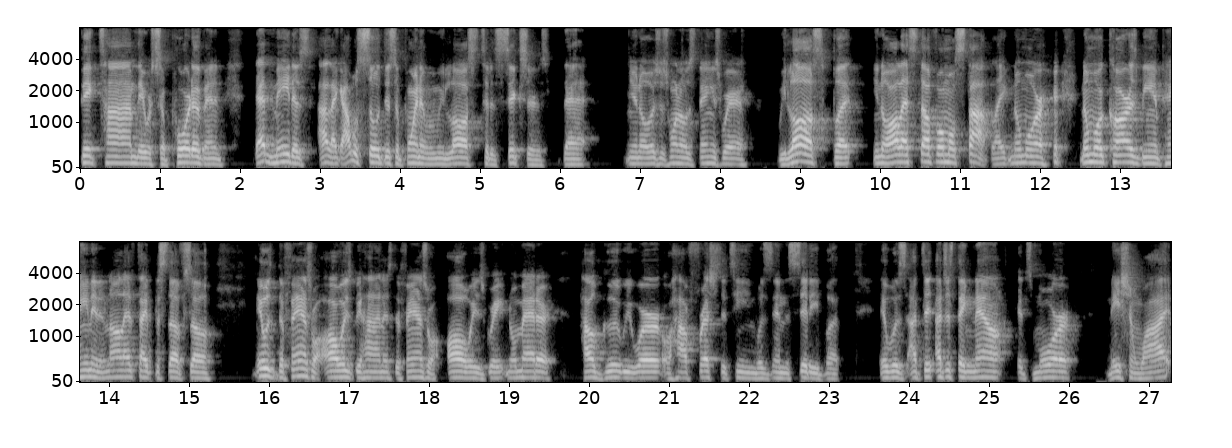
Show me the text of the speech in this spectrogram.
big time. They were supportive, and that made us I like I was so disappointed when we lost to the Sixers that you know it was just one of those things where we lost but you know all that stuff almost stopped. Like no more no more cars being painted and all that type of stuff. So it was the fans were always behind us. The fans were always great no matter how good we were or how fresh the team was in the city. But it was I, th- I just think now it's more nationwide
